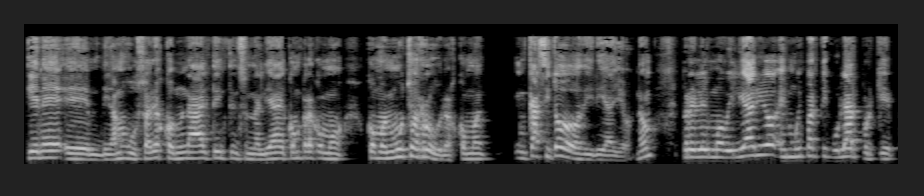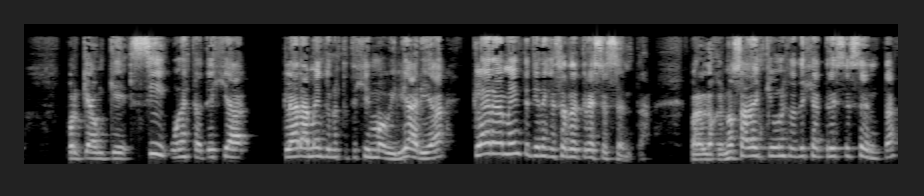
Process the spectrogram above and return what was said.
tiene digamos, usuarios con una alta intencionalidad de compra como, como en muchos rubros, como en casi todos, diría yo, ¿no? Pero el inmobiliario es muy particular porque, porque aunque sí una estrategia claramente una estrategia inmobiliaria, claramente tiene que ser de 360. Para los que no saben qué es una estrategia 360,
